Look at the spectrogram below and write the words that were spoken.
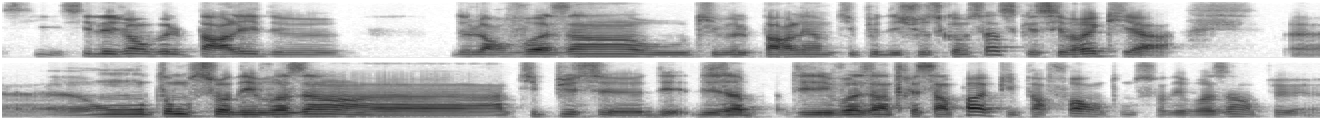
si, si les gens veulent parler de, de leurs voisins ou qui veulent parler un petit peu des choses comme ça, parce que c'est vrai qu'il y a, euh, on tombe sur des voisins euh, un petit peu euh, des, des, des voisins très sympas, et puis parfois on tombe sur des voisins un peu,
